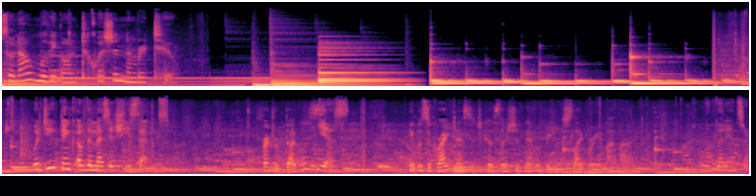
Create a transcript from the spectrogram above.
So, now moving on to question number two. Do you think of the message he sends? Frederick Douglass? Yes. It was a great message because there should never be any slavery in my mind. Love that answer.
